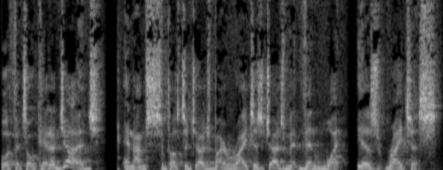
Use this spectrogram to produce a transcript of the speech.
Well, if it's okay to judge, and I'm supposed to judge by righteous judgment, then what is righteous?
